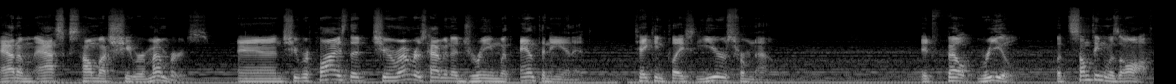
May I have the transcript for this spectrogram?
Adam asks how much she remembers, and she replies that she remembers having a dream with Anthony in it, taking place years from now. It felt real, but something was off.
